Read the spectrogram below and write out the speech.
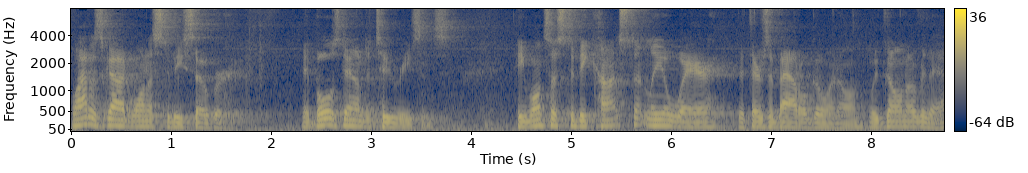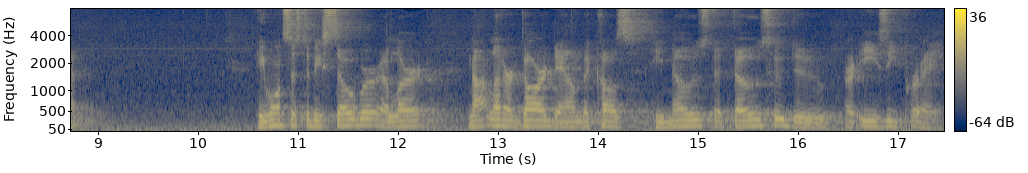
Why does God want us to be sober? It boils down to two reasons. He wants us to be constantly aware that there's a battle going on. We've gone over that. He wants us to be sober, alert, not let our guard down because he knows that those who do are easy prey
